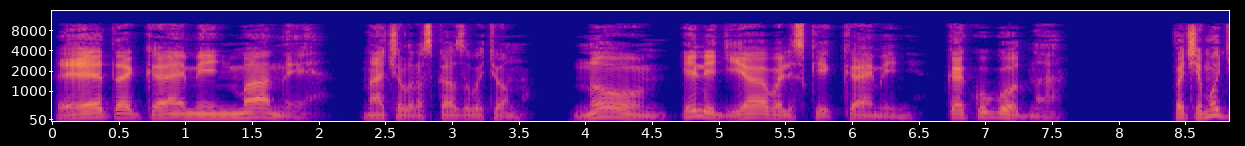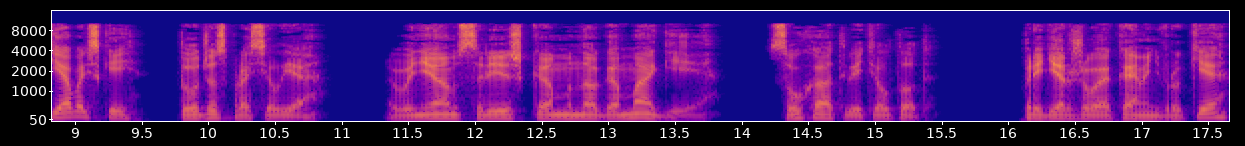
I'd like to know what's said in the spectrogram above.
«Это камень маны», — начал рассказывать он. «Ну, или дьявольский камень, как угодно». «Почему дьявольский?» — тут же спросил я. «В нем слишком много магии», — сухо ответил тот. Придерживая камень в руке,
